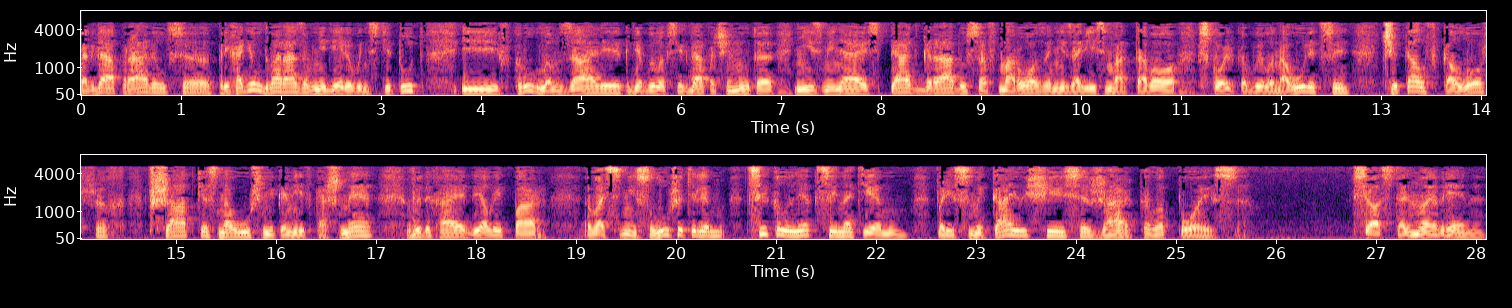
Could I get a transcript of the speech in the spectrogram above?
Когда оправился, приходил два раза в неделю в институт и в круглом зале, где было всегда почему-то, не изменяясь, пять градусов мороза, независимо от того, сколько было на улице, читал в калошах, в шапке с наушниками и в кашне, выдыхая белый пар, восьми слушателям цикл лекций на тему «Присмыкающиеся жаркого пояса». Все остальное время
